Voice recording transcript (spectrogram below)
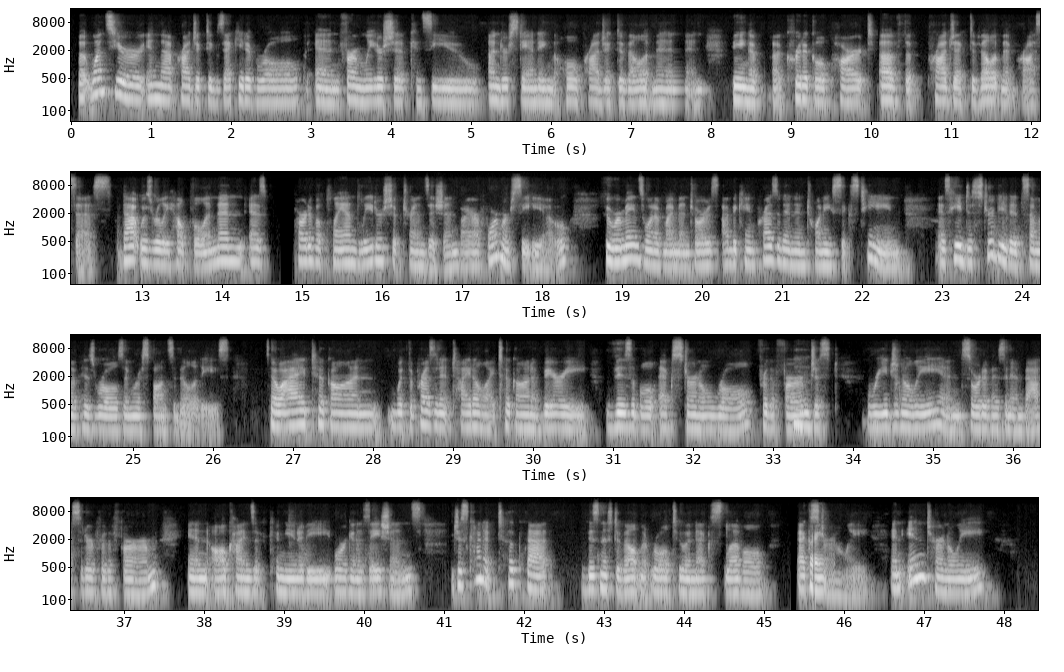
But once you're in that project executive role and firm leadership can see you understanding the whole project development and being a, a, critical part of the project development process, that was really helpful. And then, as part of a planned leadership transition by our former CEO, who remains one of my mentors, I became president in 2016 as he distributed some of his roles and responsibilities. So I took on, with the president title, I took on a very visible external role for the firm, mm-hmm. just regionally and sort of as an ambassador for the firm in all kinds of community organizations. Just kind of took that business development role to a next level externally. Right. And internally,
